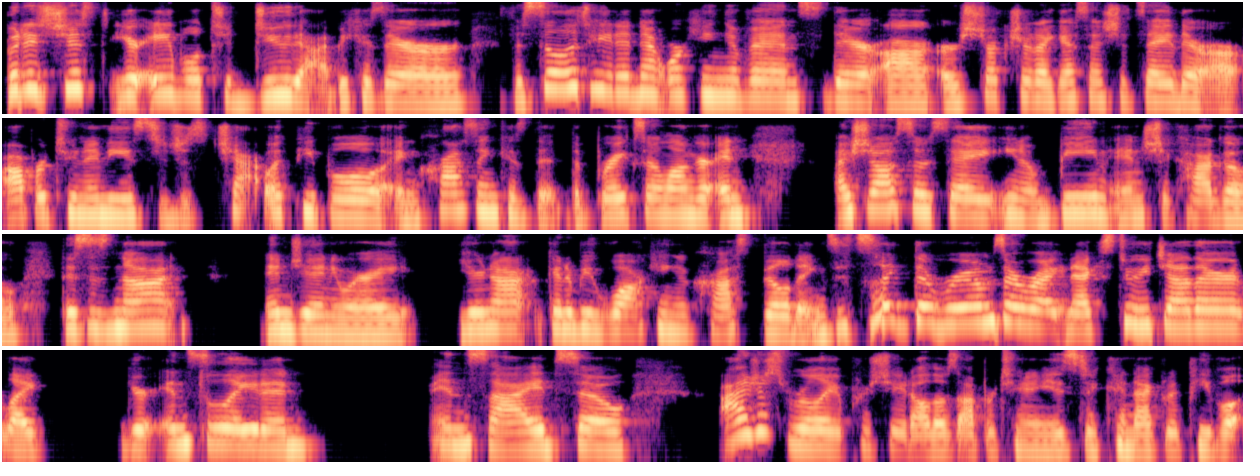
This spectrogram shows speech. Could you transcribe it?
But it's just you're able to do that because there are facilitated networking events. There are, or structured, I guess I should say, there are opportunities to just chat with people and crossing because the, the breaks are longer. And I should also say, you know, being in Chicago, this is not in January. You're not going to be walking across buildings. It's like the rooms are right next to each other, like you're insulated inside. So I just really appreciate all those opportunities to connect with people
